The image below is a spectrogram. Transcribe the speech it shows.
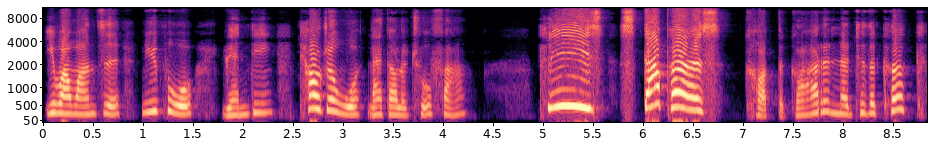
亿万王子、女仆、园丁跳着舞来到了厨房。Please stop us! called the gardener to the cook.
